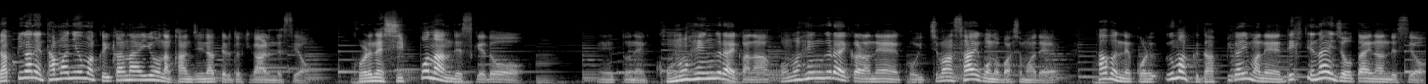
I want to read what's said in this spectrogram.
脱皮がね、たまにうまくいかないような感じになってる時があるんですよ。これね、尻尾なんですけど、えっ、とね、この辺ぐらいかな。この辺ぐらいからね、こう一番最後の場所まで。多分ね、これうまく脱皮が今ね、できてない状態なんですよ。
